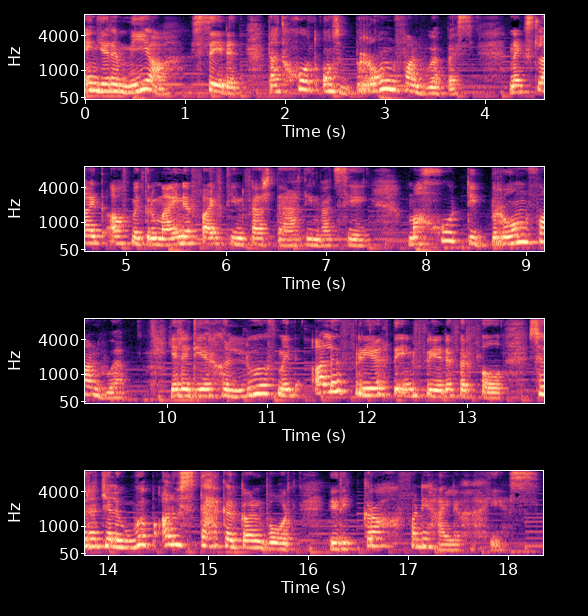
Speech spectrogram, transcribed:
En Jeremia sê dit dat God ons bron van hoop is. En ek sluit af met Romeine 15 vers 13 wat sê: "Mag God die bron van hoop julle deur geloof met alle vreugde en vrede vervul, sodat julle hoop al hoe sterker kan word deur die krag van die Heilige Gees."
